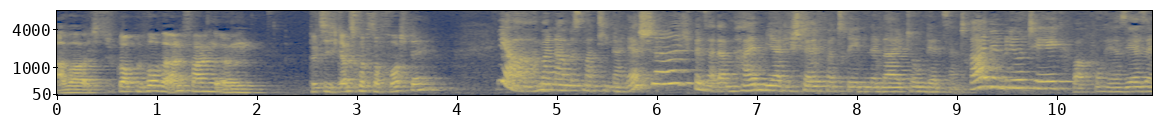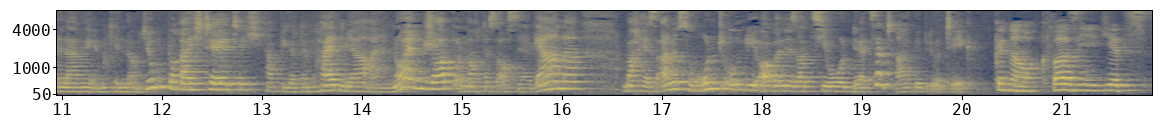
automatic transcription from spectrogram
Aber ich glaube, bevor wir anfangen, ähm, Willst du dich ganz kurz noch vorstellen? Ja, mein Name ist Martina Leschner. Ich bin seit einem halben Jahr die stellvertretende Leitung der Zentralbibliothek, war vorher sehr, sehr lange im Kinder- und Jugendbereich tätig, habe wie gesagt im halben Jahr einen neuen Job und mache das auch sehr gerne mache jetzt alles rund um die Organisation der Zentralbibliothek. Genau, quasi jetzt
